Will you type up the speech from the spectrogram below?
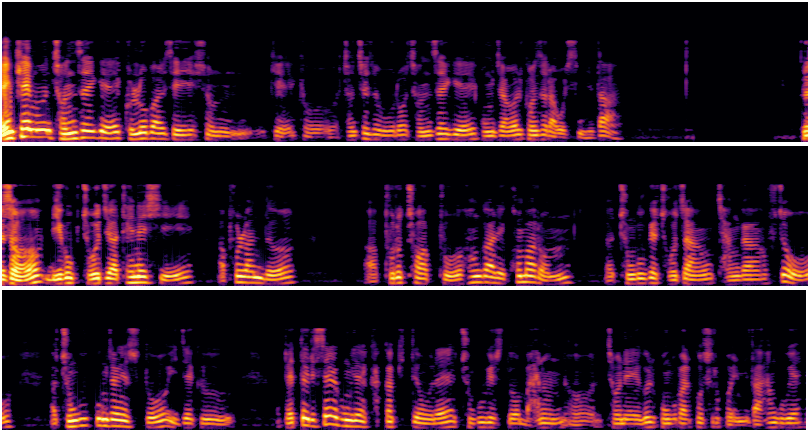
엔캠은 전 세계 글로벌제이션 이렇게 그 전체적으로 전 세계 공장을 건설하고 있습니다. 그래서 미국 조지아, 테네시, 아, 폴란드, 아, 브루초아프, 헝가리, 코마롬, 아, 중국의 조장, 장강, 후저우, 중국 공장에서도 이제 그 배터리 셀 공장에 가깝기 때문에 중국에서도 많은 어, 전액을 공급할 것으로 보입니다. 한국에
